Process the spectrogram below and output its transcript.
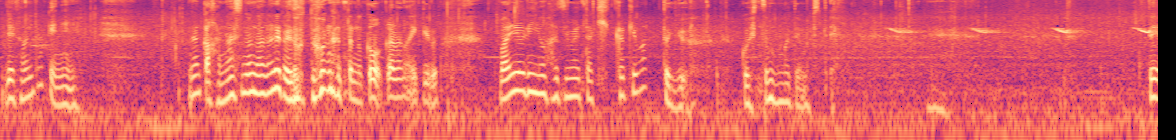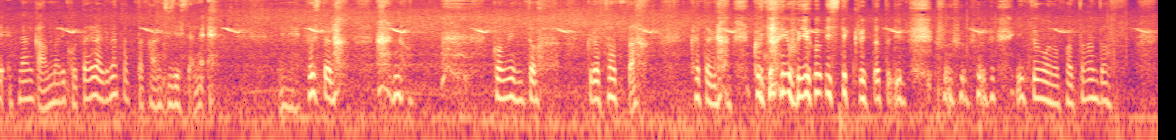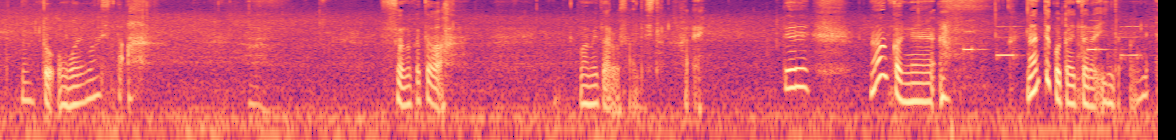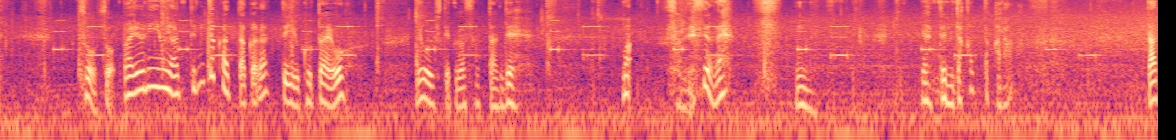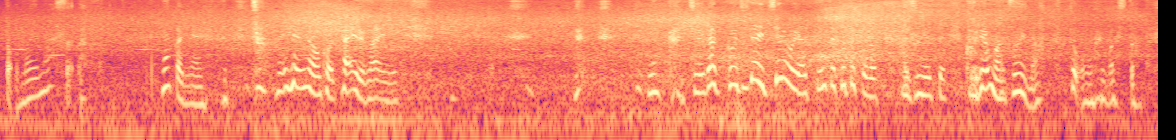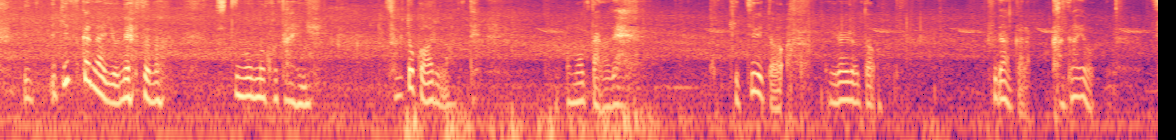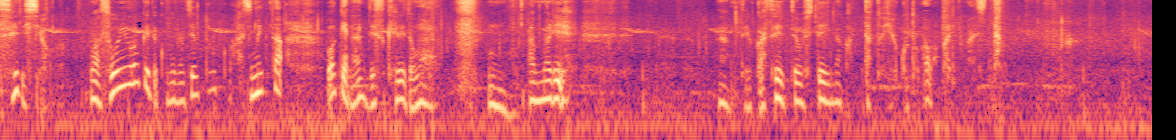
うん、でその時になんか話の流れがどうなったのかわからないけど バイオリンを始めたきっかけはというご質問が出まして、でなんかあんまり答えられなかった感じでしたね、えー、そしたらあのコメントくださった方が答えを用意してくれたという いつものパターンだなと思いました。その方は豆太郎さんでした。はい。でなんかねなんて答えたらいいんだろうね。そうそう。バイオリンをやってみたかったからっていう答えを用意してくださったんで。まあそれですよね。うん。やってみたかったから。だと思います。なんかね そういうのを答える前に。なんか中学校時代チェロをやっていたことから始めてこれはまずいなと思いました。行き着かないよね その質問の答えに。そういうとこあるなって思ったのできっちりといろいろと普段から考えを整理しよう。まあそういうわけでこのラジオトークを始めたわけなんですけれども、うん、あんまりなんていうか成長していなかったということが分かりました。い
